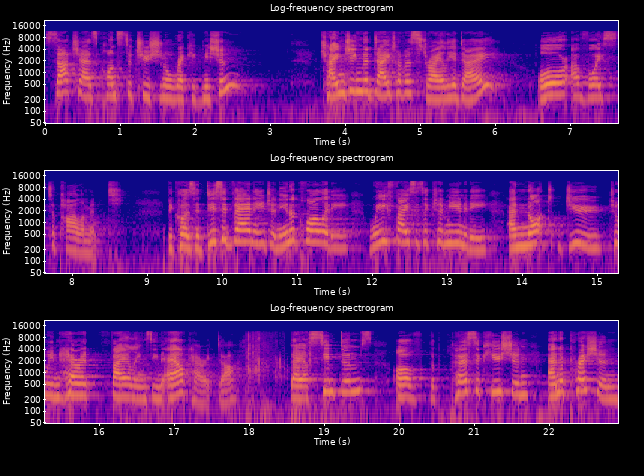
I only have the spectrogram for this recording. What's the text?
such as constitutional recognition, changing the date of Australia Day, or a voice to parliament. because the disadvantage and inequality we face as a community are not due to inherent failings in our character. They are symptoms of the persecution and oppression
